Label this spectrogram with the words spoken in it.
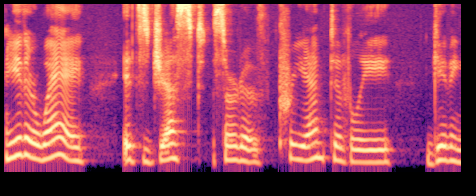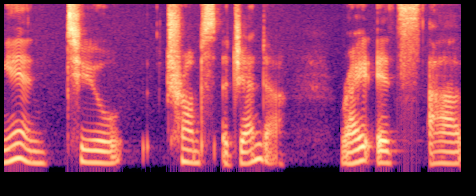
either way, it's just sort of preemptively giving in to Trump's agenda, right? It's uh,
